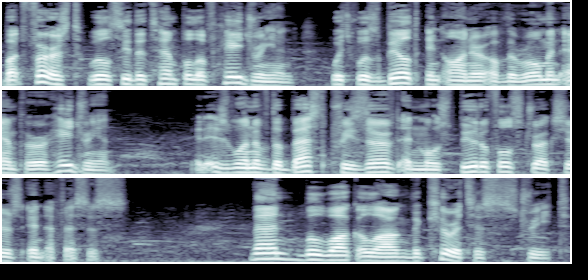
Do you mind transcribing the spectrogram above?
But first, we'll see the Temple of Hadrian, which was built in honor of the Roman Emperor Hadrian. It is one of the best preserved and most beautiful structures in Ephesus. Then we'll walk along the Curetes Street.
